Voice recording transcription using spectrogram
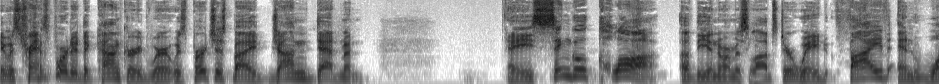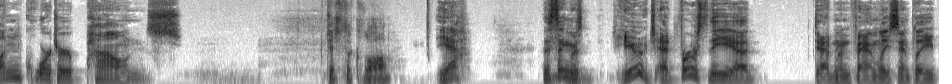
It was transported to Concord, where it was purchased by John Dadman. A single claw of the enormous lobster weighed five and one quarter pounds. Just the claw. Yeah. This thing was huge. At first, the uh, Dadman family simply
